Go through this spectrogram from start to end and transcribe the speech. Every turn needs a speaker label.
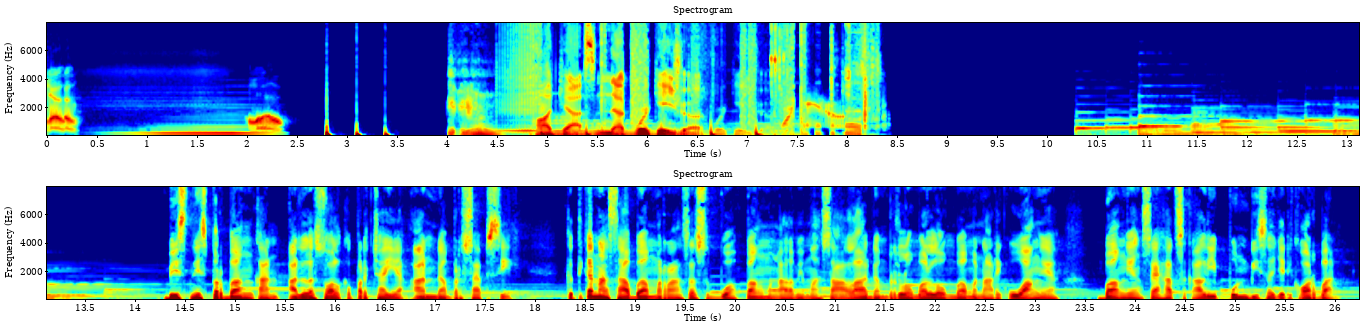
Speaker 1: Hello? Hello?
Speaker 2: Podcast Network Asia.
Speaker 3: Bisnis perbankan adalah soal kepercayaan dan persepsi. Ketika nasabah merasa sebuah bank mengalami masalah dan berlomba-lomba menarik uangnya, bank yang sehat sekalipun bisa jadi korban.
